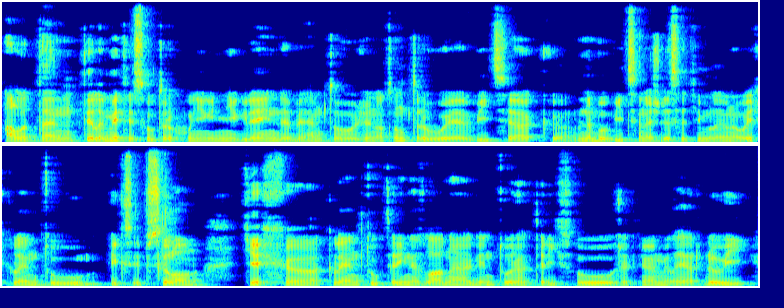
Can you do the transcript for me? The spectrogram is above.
Ale ten, ty limity jsou trochu někde jinde. Během toho, že na tom trhu je více, jak, nebo více než 10 milionových klientů XY, těch eh, klientů, který nezvládne agentura, který jsou, řekněme, miliardoví,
